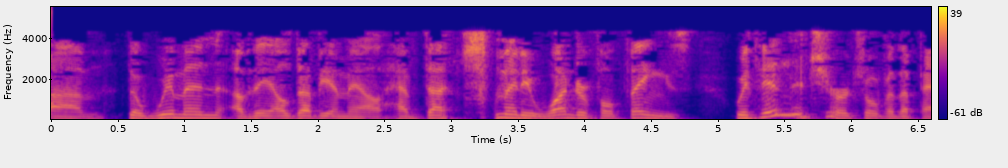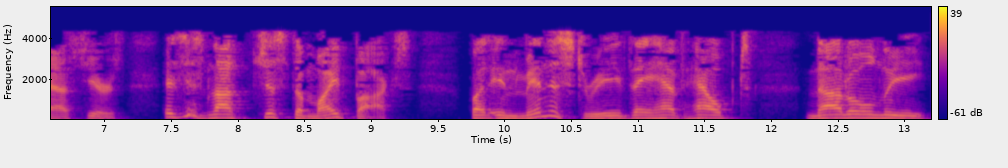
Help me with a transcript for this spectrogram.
um, the women of the LWML have done so many wonderful things within the church over the past years. It's just not just a mite box, but in ministry, they have helped not only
